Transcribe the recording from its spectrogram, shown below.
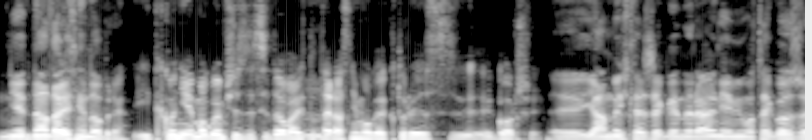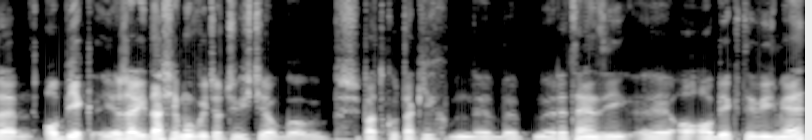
Nie, nadal jest niedobre. I tylko nie mogłem się zdecydować do Mm. teraz, nie mogę, który jest y, gorszy. Y, Ja myślę, że generalnie mimo tego, że obiek... jeżeli da się mówić oczywiście w przypadku takich y, recenzji o obiektywizmie,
